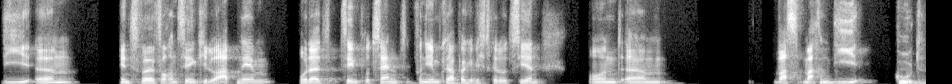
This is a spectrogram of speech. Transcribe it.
die ähm, in zwölf Wochen zehn Kilo abnehmen oder zehn Prozent von ihrem Körpergewicht reduzieren und ähm, was machen die gut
